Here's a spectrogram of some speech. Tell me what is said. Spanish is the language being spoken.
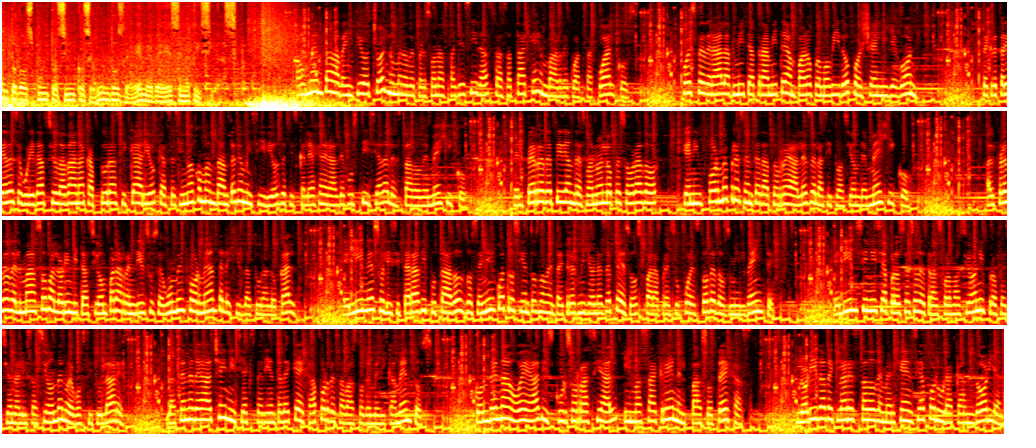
102.5 segundos de MBS Noticias. Aumenta a 28 el número de personas fallecidas tras ataque en bar de Coatzacoalcos. Juez federal admite a trámite amparo promovido por Shenley Yegón. Secretaría de Seguridad Ciudadana captura a sicario que asesinó a comandante de homicidios de Fiscalía General de Justicia del Estado de México. El PRD pide a Andrés Manuel López Obrador que en informe presente datos reales de la situación de México. Alfredo del Mazo valora invitación para rendir su segundo informe ante legislatura local. El INE solicitará a diputados 12.493 millones de pesos para presupuesto de 2020. El IMSS inicia proceso de transformación y profesionalización de nuevos titulares. La CNDH inicia expediente de queja por desabasto de medicamentos. Condena OEA discurso racial y masacre en El Paso, Texas. Florida declara estado de emergencia por huracán Dorian.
